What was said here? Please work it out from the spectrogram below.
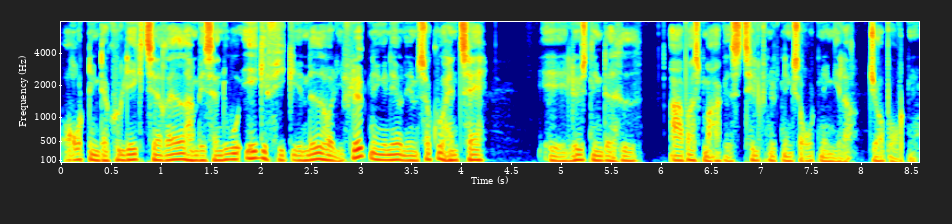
ordning, der kunne ligge til at redde ham, hvis han nu ikke fik medhold i flygtningenævnet, så kunne han tage øh, løsningen, der hed arbejdsmarkedets tilknytningsordning eller jobordning,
